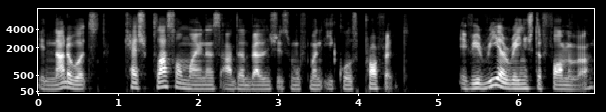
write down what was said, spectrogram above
In other words, cash plus or minus other balance sheet movement equals profit. If we rearrange the formula,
